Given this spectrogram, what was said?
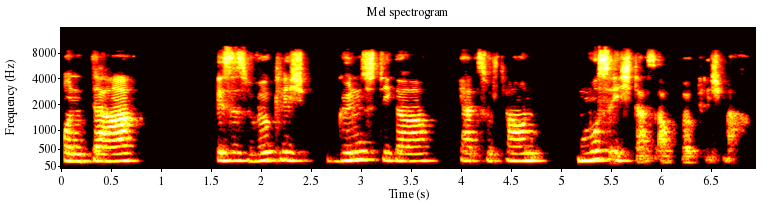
Und da ist es wirklich günstiger, ja, zu schauen, muss ich das auch wirklich machen?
